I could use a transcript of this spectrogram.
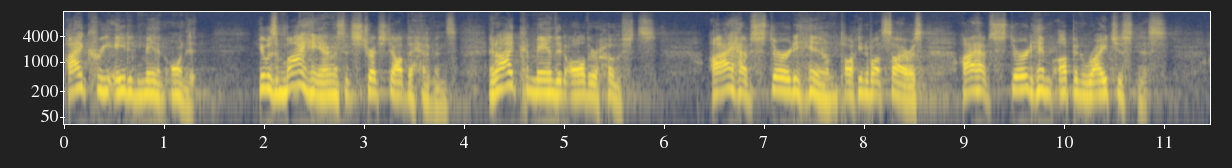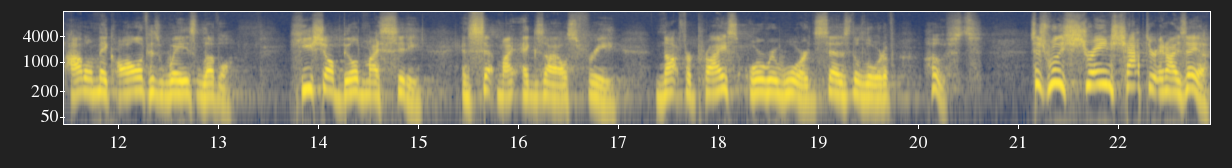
I created man on it. It was my hands that stretched out the heavens, and I commanded all their hosts. I have stirred him, talking about Cyrus, I have stirred him up in righteousness. I will make all of his ways level. He shall build my city and set my exiles free, not for price or reward, says the Lord of hosts. It's this really strange chapter in Isaiah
